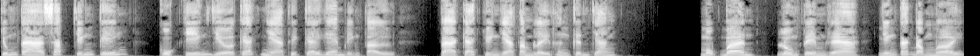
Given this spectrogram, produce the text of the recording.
Chúng ta sắp chứng kiến cuộc chiến giữa các nhà thiết kế game điện tử và các chuyên gia tâm lý thần kinh chăng? Một bên luôn tìm ra những tác động mới,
